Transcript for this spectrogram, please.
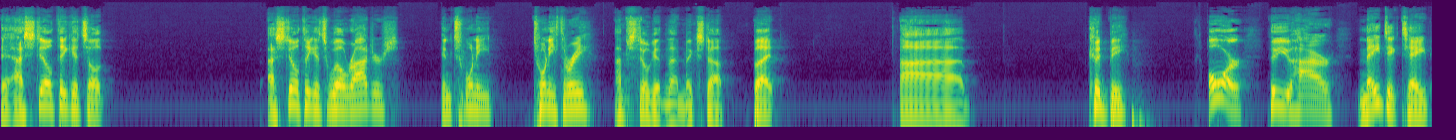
I still think it's a. I still think it's Will Rogers in twenty twenty three. I'm still getting that mixed up, but uh, could be, or who you hire may dictate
